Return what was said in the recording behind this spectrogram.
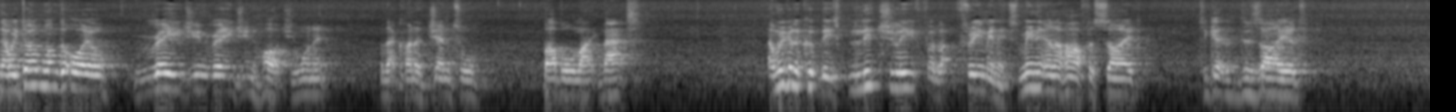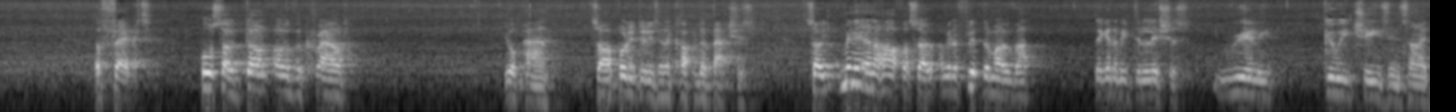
Now we don't want the oil raging, raging hot. You want it with that kind of gentle bubble like that. And we're going to cook these literally for like three minutes, minute and a half aside to get the desired effect. Also, don't overcrowd your pan. So I'll probably do these in a couple of batches. So minute and a half or so, I'm going to flip them over. They're going to be delicious. Really gooey cheese inside.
